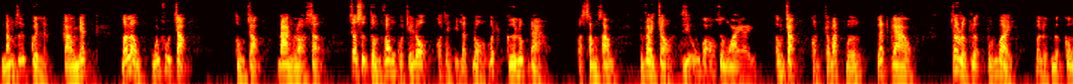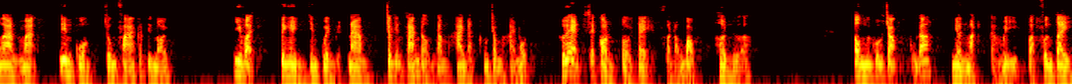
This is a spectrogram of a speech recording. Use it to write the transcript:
nắm giữ quyền lực cao nhất, đó là ông Nguyễn Phú Trọng. Ông Trọng đang lo sợ cho sự tồn vong của chế độ có thể bị lật đổ bất cứ lúc nào. Và song song với vai trò diễu võ ra ngoài ấy, ông Trọng còn cho bắt bớ, gắt gao cho lực lượng 47 và lực lượng công an mạng điên cuồng chống phá các tiếng nói. Như vậy, tình hình nhân quyền Việt Nam trong những tháng đầu năm 2021 hứa hẹn sẽ còn tồi tệ và nóng bỏng hơn nữa. ông Nguyễn Phú Trọng cũng đã nhận mặt cả Mỹ và phương Tây.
